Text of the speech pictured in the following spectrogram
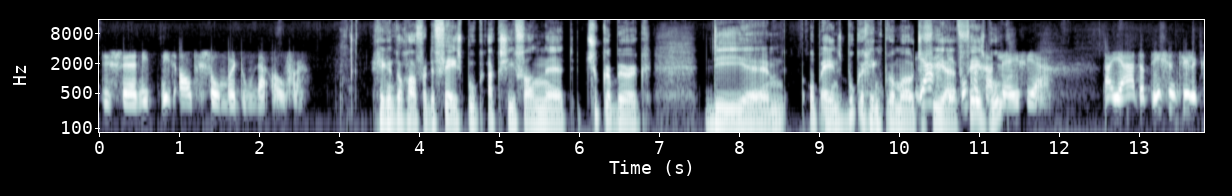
Dus eh, niet, niet al te somber doen daarover. Ging het nog over de Facebook-actie van eh, Zuckerberg... die eh, opeens boeken ging promoten ja, via die boeken Facebook? gaat lezen, ja. Nou ja, dat is natuurlijk,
